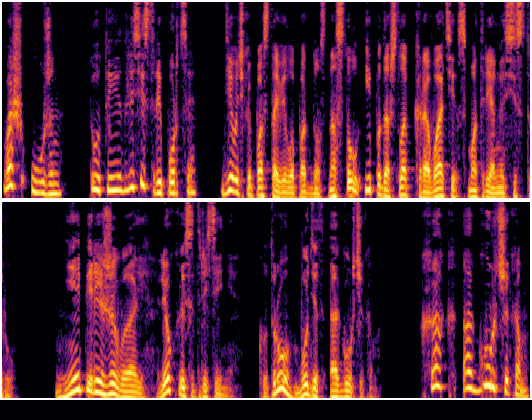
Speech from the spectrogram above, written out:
ваш ужин. Тут и для сестры порция». Девочка поставила поднос на стол и подошла к кровати, смотря на сестру. «Не переживай, легкое сотрясение. К утру будет огурчиком». «Как огурчиком?»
